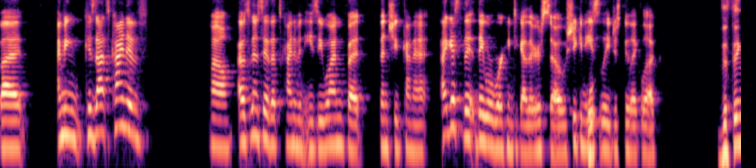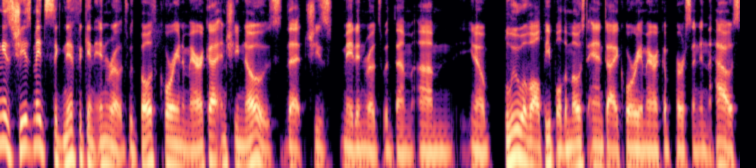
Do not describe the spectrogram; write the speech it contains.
But I mean, because that's kind of, well, I was going to say that's kind of an easy one, but then she'd kind of, I guess they, they were working together. So she can Well- easily just be like, look, The thing is, she has made significant inroads with both Cory and America, and she knows that she's made inroads with them. Um, you know, Blue of all people, the most anti Cory America person in the house,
